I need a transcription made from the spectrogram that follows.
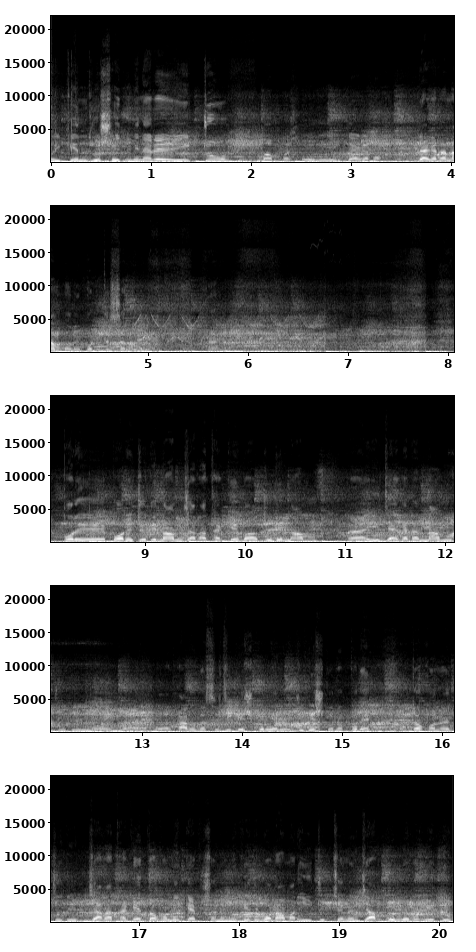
ওই কেন্দ্রীয় শহীদ মিনারের একটু বাম পাশে এই- জায়গাটা। জায়গাটার নাম মনে পড়তেছে না। হ্যাঁ। পরে পরে যদি নাম জানা থাকে বা যদি নাম এই জায়গাটার নাম যদি কারও কাছে জিজ্ঞেস করব না। জিজ্ঞেস করার পরে তখন যদি জানা থাকে, তখন এই ক্যাপশনে লিখে দেবো। না আমার ইউটিউব চ্যানেল যে আপলোড নেব ইউটিউব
